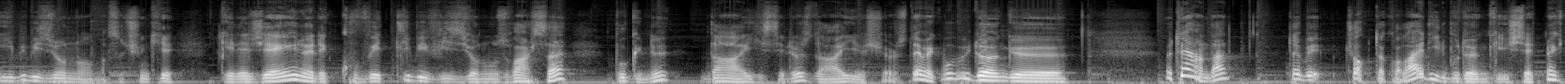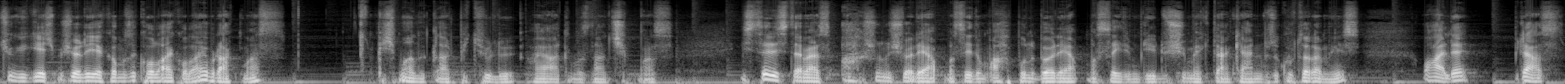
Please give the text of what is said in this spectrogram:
İyi bir vizyonun olması. Çünkü geleceğe yönelik kuvvetli bir vizyonumuz varsa bugünü daha iyi hissediyoruz, daha iyi yaşıyoruz. Demek bu bir döngü. Öte yandan tabii çok da kolay değil bu döngüyü işletmek. Çünkü geçmiş öyle yakamızı kolay kolay bırakmaz. Pişmanlıklar bir türlü hayatımızdan çıkmaz ister istemez ah şunu şöyle yapmasaydım, ah bunu böyle yapmasaydım diye düşünmekten kendimizi kurtaramayız. O halde biraz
